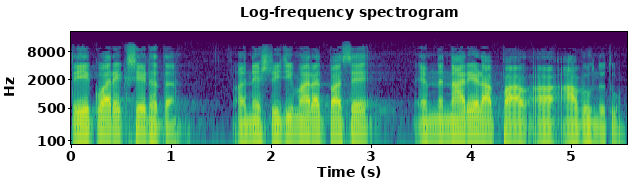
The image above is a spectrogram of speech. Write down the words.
તો એકવાર એક શેઠ હતા અને શ્રીજી મહારાજ પાસે એમને નારિયેળ આપવા આવ્યું હતું.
